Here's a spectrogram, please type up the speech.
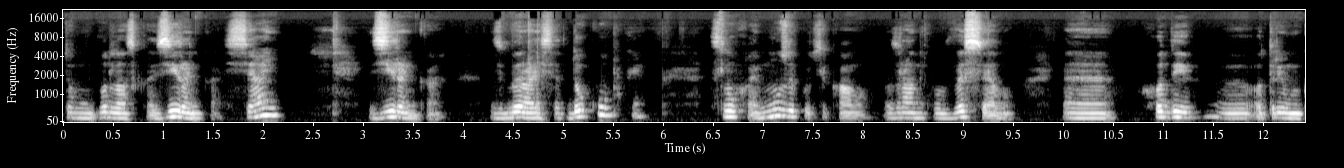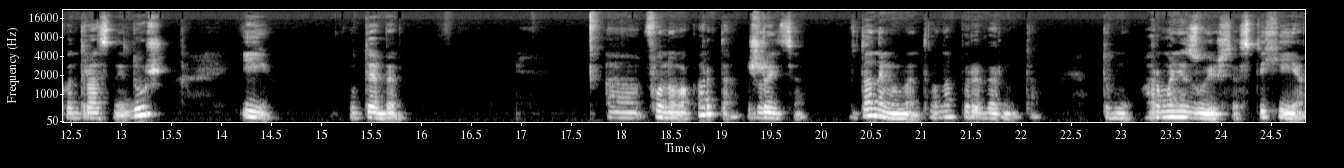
Тому, будь ласка, зіронька, сяй, зіронька, збирайся до кубки, слухай музику цікаву зранку, веселу. Е, ходи, е, отримуй контрастний душ, і у тебе е, фонова карта, жриця, в даний момент вона перевернута. Тому гармонізуєшся, стихія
